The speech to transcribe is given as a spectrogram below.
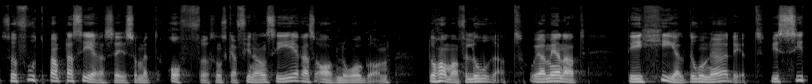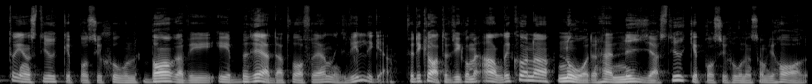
Så fort man placerar sig som ett offer som ska finansieras av någon, då har man förlorat. Och jag menar att det är helt onödigt. Vi sitter i en styrkeposition bara vi är beredda att vara förändringsvilliga. För det är klart att vi kommer aldrig kunna nå den här nya styrkepositionen som vi har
